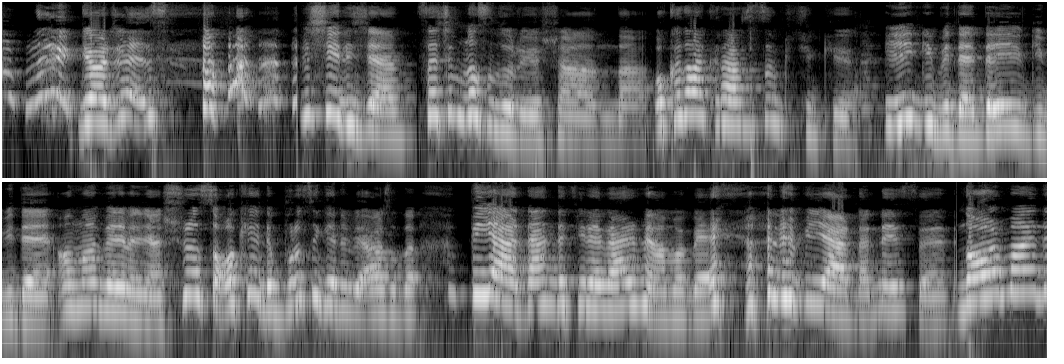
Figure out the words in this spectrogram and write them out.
Göreceğiz. Bir şey diyeceğim. Saçım nasıl duruyor şu anda? O kadar kararsızım ki çünkü. İyi gibi de değil gibi de anlam veremedim. Yani şurası okey de burası gene bir arızada. Bir yerden de fire verme ama be. Yani bir yerden neyse. Normalde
